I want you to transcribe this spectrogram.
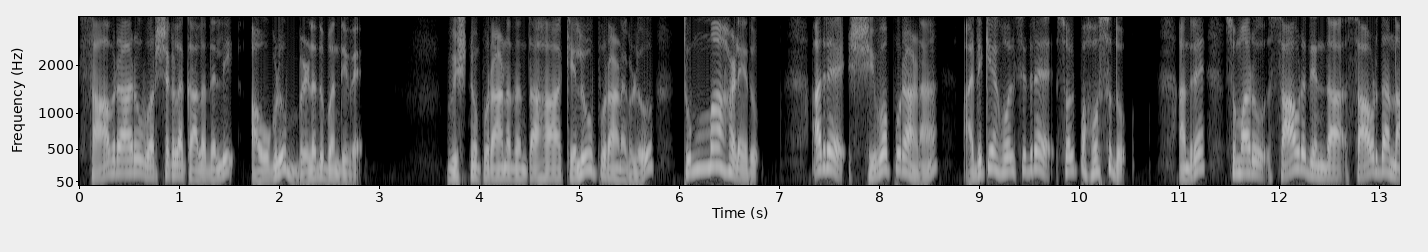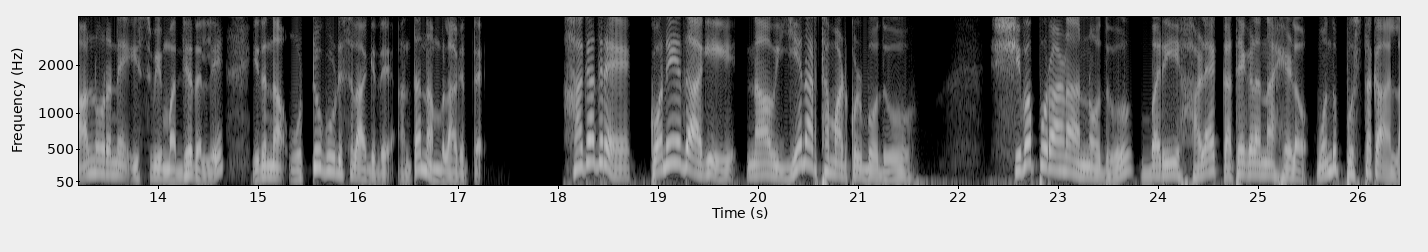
ಸಾವಿರಾರು ವರ್ಷಗಳ ಕಾಲದಲ್ಲಿ ಅವುಗಳು ಬೆಳೆದು ಬಂದಿವೆ. ವಿಷ್ಣು ಪುರಾಣದಂತಹ ಕೆಲವು ಪುರಾಣಗಳು ತುಂಬಾ ಹಳೆಯದು ಆದರೆ ಶಿವಪುರಾಣ ಅದಕ್ಕೆ ಹೋಲಿಸಿದ್ರೆ ಸ್ವಲ್ಪ ಹೊಸದು. ಅಂದ್ರೆ ಸುಮಾರು ಸಾವಿರದಿಂದ ಸಾವಿರದ ನಾಲ್ನೂರನೇ ಇಸ್ವಿ ಮಧ್ಯದಲ್ಲಿ ಇದನ್ನ ಒಟ್ಟುಗೂಡಿಸಲಾಗಿದೆ ಅಂತ ನಂಬಲಾಗುತ್ತೆ. ಹಾಗಾದ್ರೆ ಕೊನೆಯದಾಗಿ ನಾವು ಏನರ್ಥ ಮಾಡ್ಕೊಳ್ಬೋದು? ಶಿವಪುರಾಣ ಅನ್ನೋದು ಬರೀ ಹಳೆ ಕಥೆಗಳನ್ನ ಹೇಳೋ ಒಂದು ಪುಸ್ತಕ ಅಲ್ಲ.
